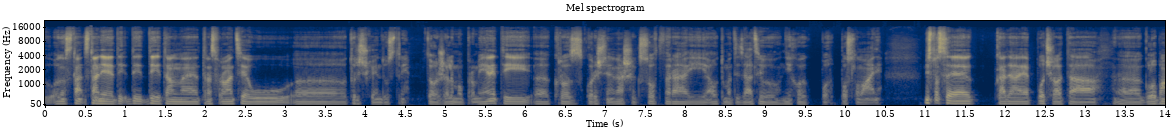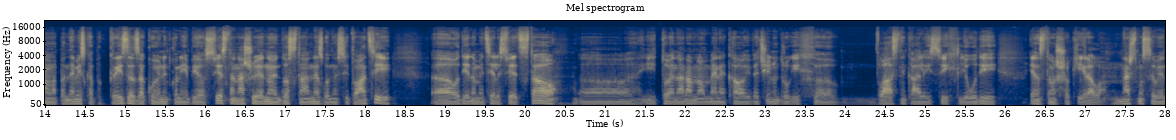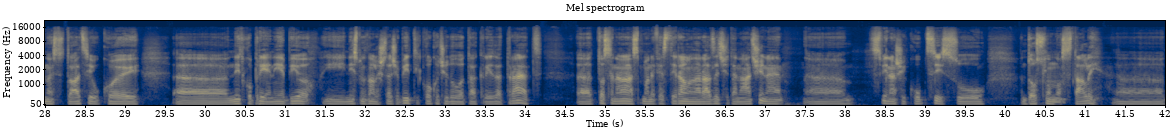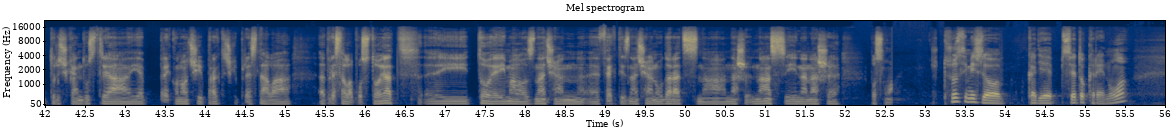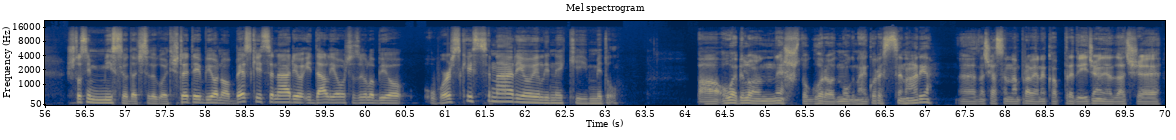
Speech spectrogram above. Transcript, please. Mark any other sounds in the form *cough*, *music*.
odnosno sta- stanje di- di- digitalne transformacije u uh, turističkoj industriji. To želimo promijeniti uh, kroz korištenje našeg softvera i automatizaciju njihovog po- poslovanja. Mi smo se, kada je počela ta globalna pandemijska kriza za koju nitko nije bio svjestan, našli u jednoj dosta nezgodnoj situaciji. Odjednom je cijeli svijet stao i to je naravno mene kao i većinu drugih vlasnika, ali i svih ljudi jednostavno šokiralo. Našli smo se u jednoj situaciji u kojoj uh, nitko prije nije bio i nismo znali šta će biti, koliko će dugo ta kriza trajati. Uh, to se na nas manifestiralo na različite načine. Uh, svi naši kupci su doslovno stali. Turistička industrija je preko noći praktički prestala prestala postojat i to je imalo značajan efekt i značajan udarac na naše, nas i na naše poslovanje. Što si mislio kad je sve to krenulo? Što si mislio da će se dogoditi? Što je tebi bio ono best case scenario i da li je ovo što se dogodilo bio worst case scenario ili neki middle? Pa ovo je bilo nešto gore od mog najgore scenarija. E, Znači ja sam napravio neka predviđanja da će e,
